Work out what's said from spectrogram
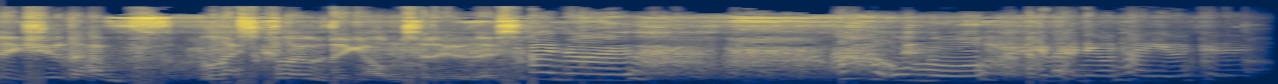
Really should have less clothing on to do this. I know. Or more, depending on how you look at it.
